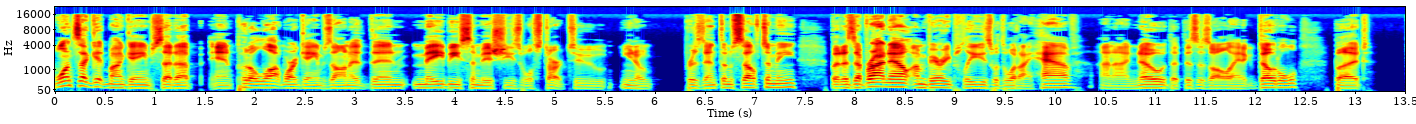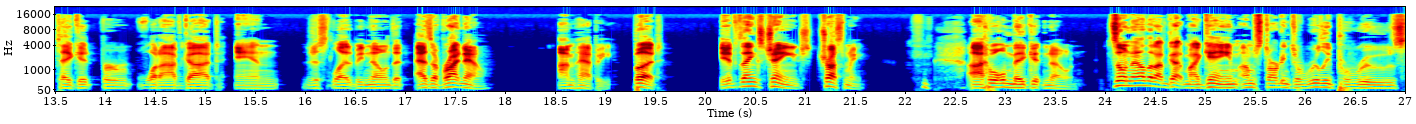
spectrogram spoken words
Once I get my game set up and put a lot more games on it, then maybe some issues will start to, you know, present themselves to me. But as of right now, I'm very pleased with what I have, and I know that this is all anecdotal, but take it for what I've got and just let it be known that as of right now, I'm happy. But if things change, trust me, I will make it known. So now that I've got my game, I'm starting to really peruse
